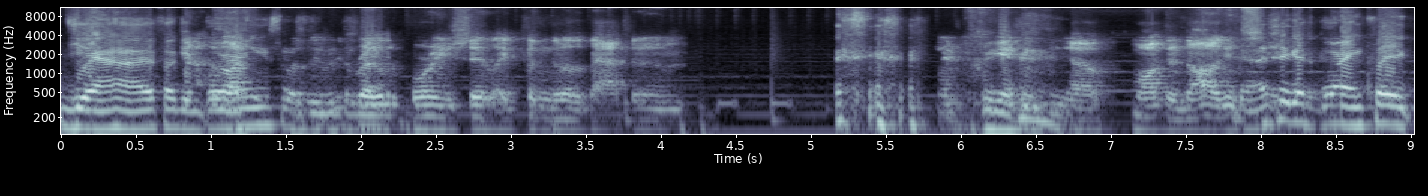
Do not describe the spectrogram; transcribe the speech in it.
Yeah, fucking boring. People do the regular boring shit, like fucking go to the bathroom and fucking, you know, walk their dog and yeah, that shit. shit gets boring quick.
